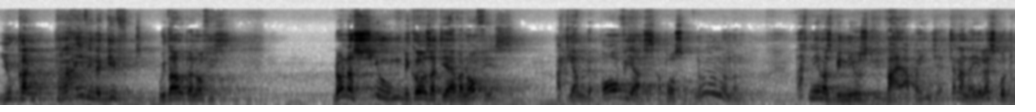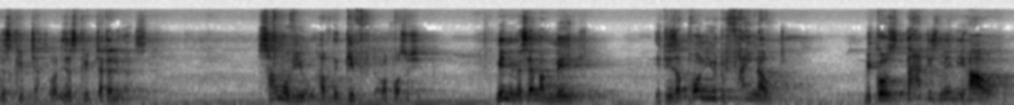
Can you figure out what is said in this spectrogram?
You can thrive in a gift without an office. Don't assume because that you have an office, that you am the obvious apostle. No, no, no, no. That name has been used. Chana na hiyo. Let's go to the scriptures. What is the scripture telling us? Some of you have the gift of apostleship. Mi nimesema maybe. It is upon you to find out. Because that is maybe how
